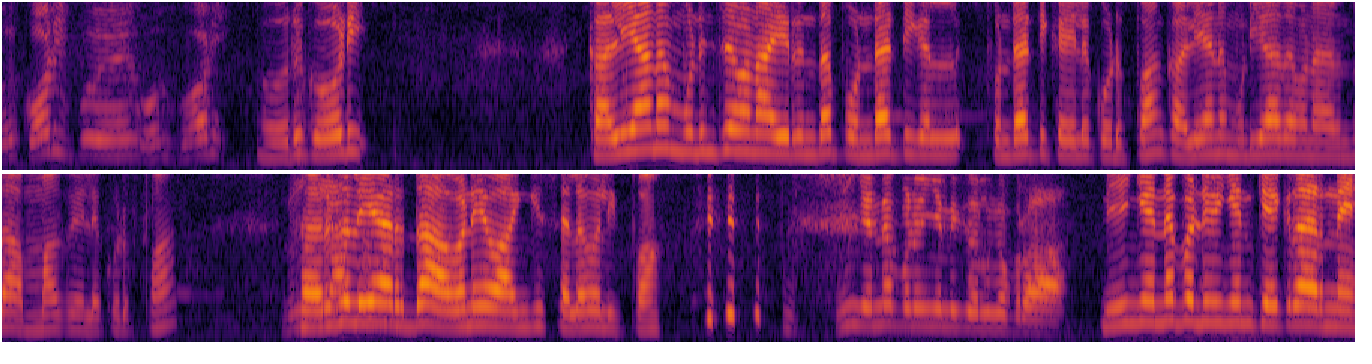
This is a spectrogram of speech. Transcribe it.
ஒரு கோடி ஒரு கோடி. ஒரு கோடி. கல்யாணம் முடிஞ்சவனா இருந்தா பொண்டாட்டிகள் பொண்டாட்டி கையில கொடுப்பான். கல்யாணம் முடியாதவனா இருந்தா அம்மா கையில கொடுப்பான். தருதலையா இருந்தா அவனே வாங்கி செலவழிப்பான். நீங்க என்ன பண்ணுவீங்கன்னு சொல்லுங்க ப்ரோ. நீங்க என்ன பண்ணுவீங்கன்னு கேக்குறாருண்ணே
